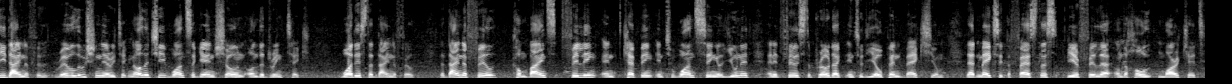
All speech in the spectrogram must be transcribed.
The Dynafill, revolutionary technology once again shown on the drinktec. What is the Dynafill? The Dynafill combines filling and capping into one single unit and it fills the product into the open vacuum. That makes it the fastest beer filler on the whole market.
